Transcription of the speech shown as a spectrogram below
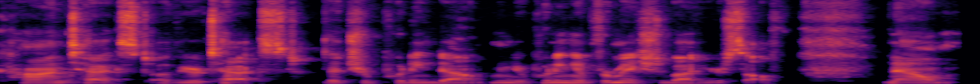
context of your text that you're putting down when you're putting information about yourself. Now,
